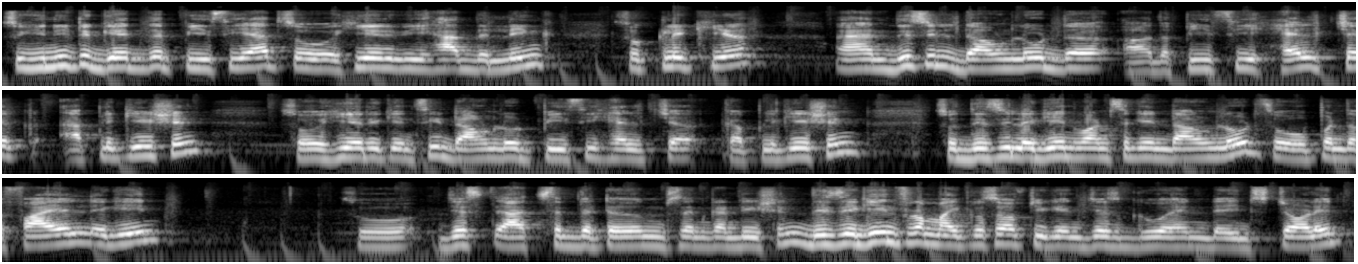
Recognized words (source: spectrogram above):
So you need to get the PC app. So here we have the link. So click here and this will download the uh, the PC health check application. So here you can see download PC health check application. So this will again once again download. So open the file again. So just accept the terms and conditions this again from Microsoft. You can just go and install it.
